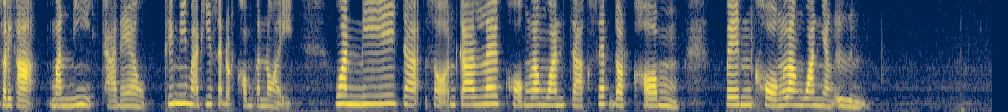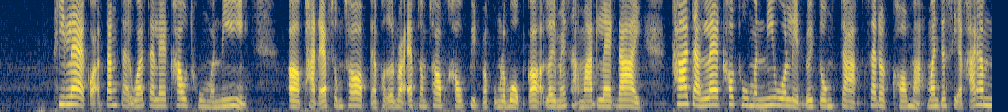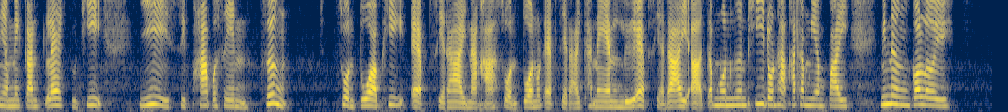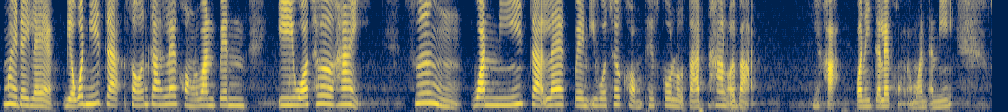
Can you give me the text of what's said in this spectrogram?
สวัสดีค่ะ Money Channel คลิปนี้มาที่ set.com กันหน่อย วันนี้จะสอนการแลกของรางวัลจาก set.com เป็นของรางวัลอย่างอื่น ที่แรกอะตั้งใจว่าจะแลกเข้า To Money เอ่อผ่านแอปชมชอบ แต่เผอิญว่าแอปชมชอบเขาปิดปรับปรุงระบบก็เลยไม่สามารถแลกได้ ถ้าจะแลกเข้า To Money Wallet โดยตรงจาก s a c o m อะ มันจะเสียค่าธรรมเนียมในการแลกอยู่ที่ 25%ซึ่งส่วนตัวพี่แอบเสียดายนะคะ ส่วนตัวนดแอบเสียดายคะแนน หรือแอบเสียดายอะจำนวนเงินที่โดนหักค่าธรรมเนียมไป นิดนึงก็เลยไม่ได้แลก เดี๋ยววันนี้จะสอนการแลกของรางวัลเป็น e-voucher ให้ ซึ่งวันนี้จะแลกเป็น e-voucher ของ Tesco Lotus 500 บาท นี่ค่ะ วันนี้จะแลกของรางวัลอันนี้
